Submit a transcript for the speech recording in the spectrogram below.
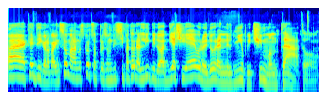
Eh, che dicono poi? Insomma, l'anno scorso ho preso un dissipatore a liquido a 10 euro ed ora è nel mio PC montato.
